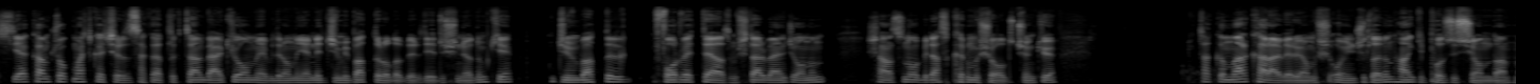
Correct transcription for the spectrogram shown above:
Siakam çok maç kaçırdı sakatlıktan. Belki olmayabilir. Onun yerine Jimmy Butler olabilir diye düşünüyordum ki Jimmy Butler forvette yazmışlar. Bence onun şansını o biraz kırmış oldu. Çünkü takımlar karar veriyormuş oyuncuların hangi pozisyondan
